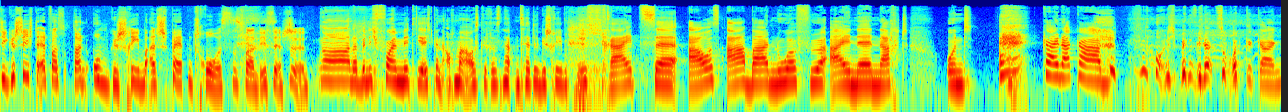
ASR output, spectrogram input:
die Geschichte etwas dann umgeschrieben als späten Trost. Das fand ich sehr schön. Oh, da bin ich voll mit ihr. Ich bin auch mal ausgerissen, habe einen Zettel geschrieben. Ich reize aus, aber nur für eine Nacht. Und keiner kam. Und ich bin wieder zurückgegangen.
